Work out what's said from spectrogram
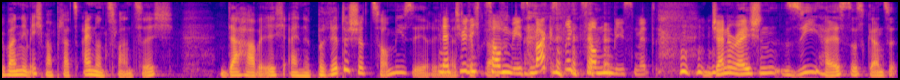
übernehme ich mal Platz 21. Da habe ich eine britische Zombie-Serie Natürlich. Zombies. Max bringt Zombies mit. Generation Z heißt das Ganze.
